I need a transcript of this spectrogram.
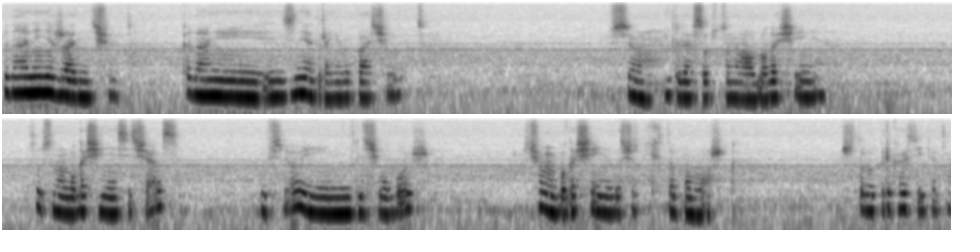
Когда они не жадничают, когда они из недра не выкачивают. Все для собственного обогащения. Собственное обогащение сейчас. И все, и ни для чего больше. Причем обогащение за счет каких-то бумажек. Чтобы прекратить это.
